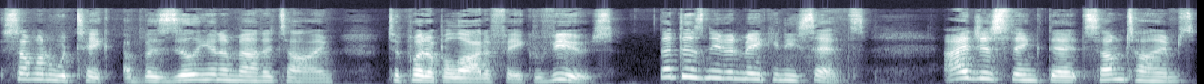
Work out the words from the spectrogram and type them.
someone would take a bazillion amount of time to put up a lot of fake reviews? That doesn't even make any sense. I just think that sometimes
